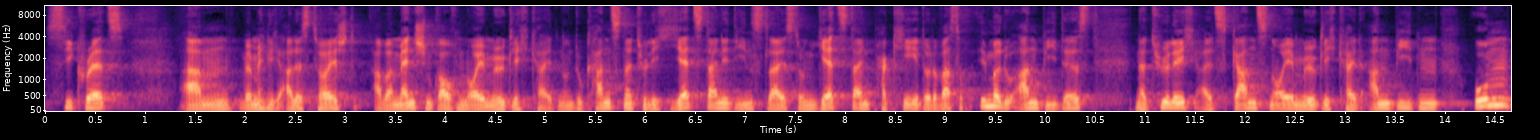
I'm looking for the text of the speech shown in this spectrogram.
Secrets ähm, wenn mich nicht alles täuscht. Aber Menschen brauchen neue Möglichkeiten und du kannst natürlich jetzt deine Dienstleistung, jetzt dein Paket oder was auch immer du anbietest, natürlich als ganz neue Möglichkeit anbieten, um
